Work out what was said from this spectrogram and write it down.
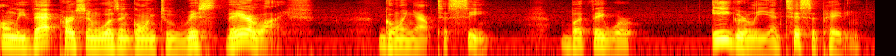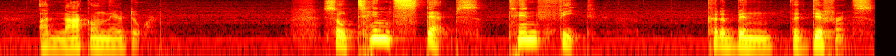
Only that person wasn't going to risk their life going out to see, but they were eagerly anticipating a knock on their door. So 10 steps, 10 feet could have been the difference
